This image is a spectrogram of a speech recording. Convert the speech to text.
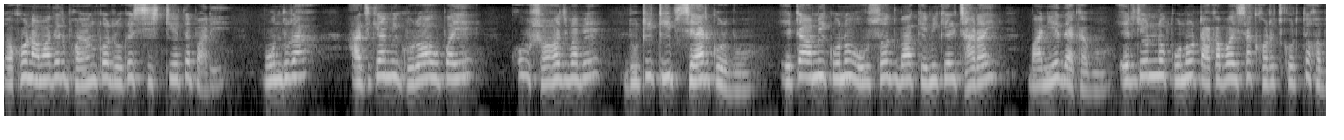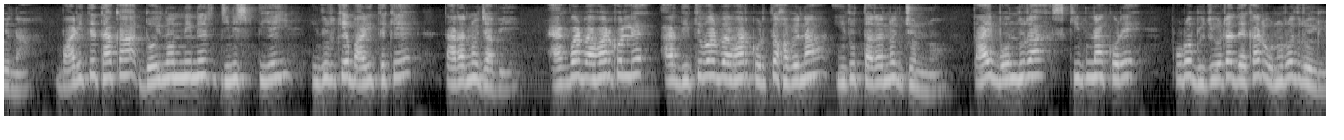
তখন আমাদের ভয়ঙ্কর রোগের সৃষ্টি হতে পারে। বন্ধুরা, আজকে আমি ঘরোয়া উপায়ে খুব সহজভাবে দুটি টিপস শেয়ার করব। এটা আমি কোনো ঔষধ বা কেমিক্যাল ছাড়াই বানিয়ে দেখাবো। এর জন্য কোনো টাকা পয়সা খরচ করতে হবে না। বাড়িতে থাকা দৈনন্দিনের জিনিস দিয়েই ইঁদুরকে বাড়ি থেকে তাড়ানো যাবে। একবার ব্যবহার করলে আর দ্বিতীয়বার ব্যবহার করতে হবে না ইঁদুর তাড়ানোর জন্য। তাই বন্ধুরা, স্কিপ না করে পুরো ভিডিওটা দেখার অনুরোধ রইল।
